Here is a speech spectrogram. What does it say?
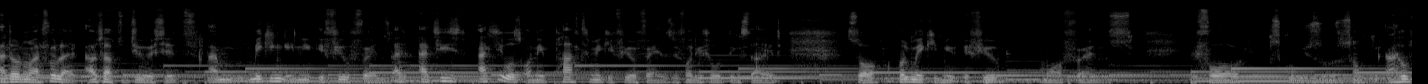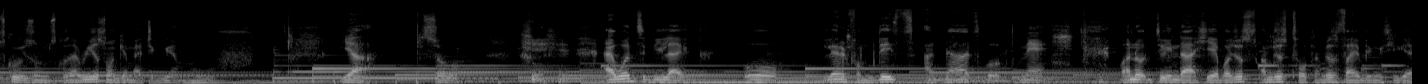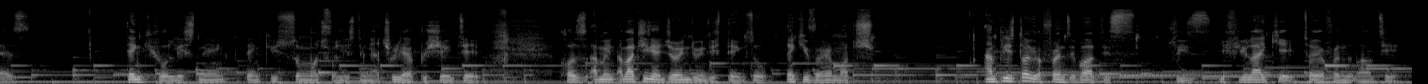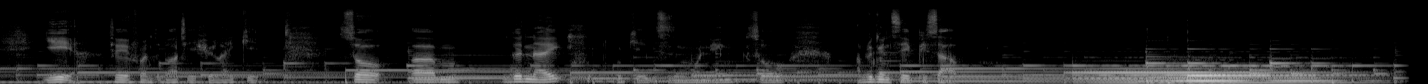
I don't know. I feel like I just have to deal with it. I'm making a, new, a few friends. I actually actually was on a path to make a few friends before this whole thing started. So I'll probably make a, a few more friends before school resumes or something. I hope school resumes because I really just want to get my degree and move. Yeah. So I want to be like, oh, learn from this and that, but nah, we're not doing that here. But just I'm just talking. I'm just vibing with you guys thank you for listening. Thank you so much for listening. I truly appreciate it. Cause I mean I'm actually enjoying doing this thing. So thank you very much. And please tell your friends about this. Please, if you like it, tell your friends about it. Yeah, tell your friends about it if you like it. So um good night. Okay, this is morning. So I'm just going to say peace out.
